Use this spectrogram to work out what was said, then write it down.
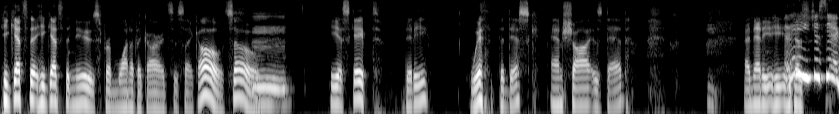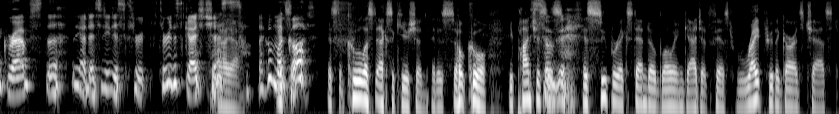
he gets the he gets the news from one of the guards. It's like, oh, so mm, he escaped, did he? With the disc, and Shaw is dead. and then he he, he and does. he just yeah grabs the the identity disc through through this guy's chest. yeah. Like oh my It's- god. It's the coolest execution. It is so cool. He punches So his, good. his super extendo glowing gadget fist right through the guard's chest,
